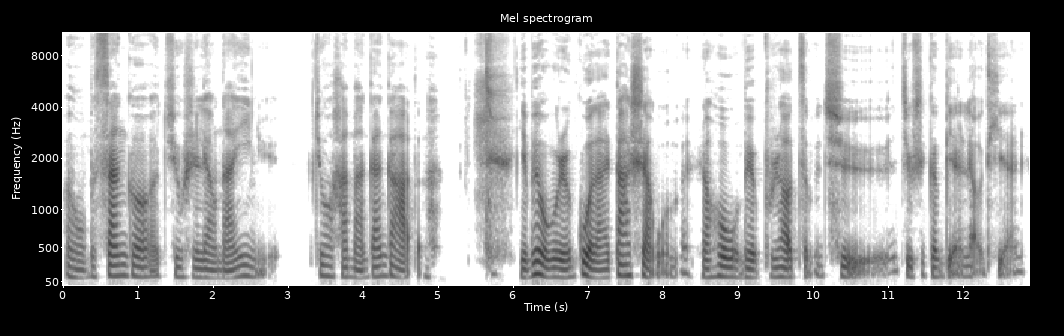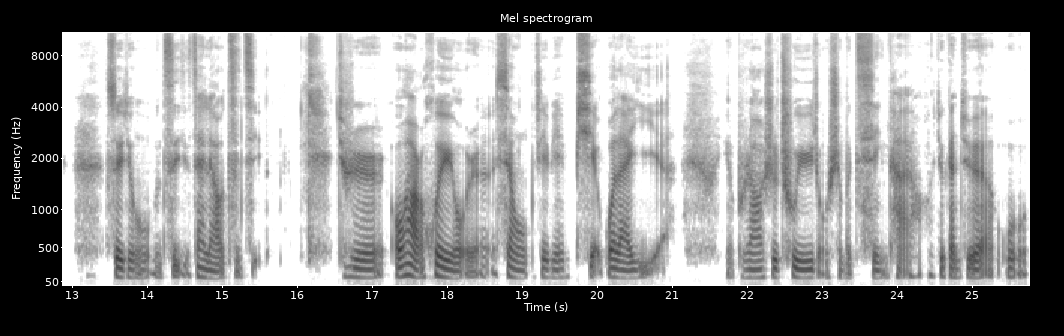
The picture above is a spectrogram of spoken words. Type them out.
呃，我们三个就是两男一女，就还蛮尴尬的，也没有人过来搭讪我们，然后我们也不知道怎么去，就是跟别人聊天，所以就我们自己在聊自己的。就是偶尔会有人向我们这边瞥过来一眼，也不知道是出于一种什么心态哈，就感觉我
